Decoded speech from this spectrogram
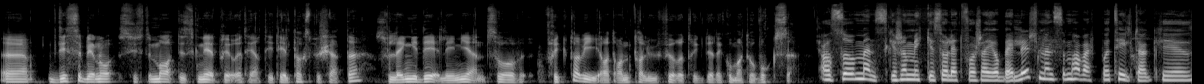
Eh, disse blir nå systematisk nedprioritert i tiltaksbudsjettet. Så lenge det er linjen, så frykter vi at antall uføretrygdede kommer til å vokse. Altså mennesker som ikke så lett får seg jobb ellers, men som har vært på et tiltak eh,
